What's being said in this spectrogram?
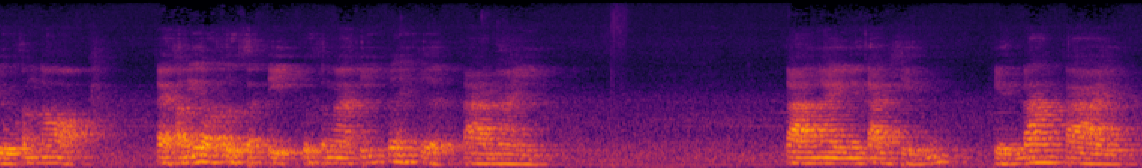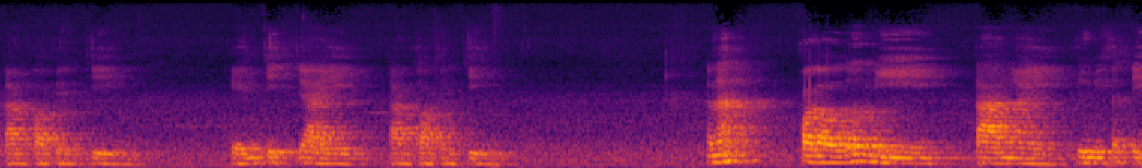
ดูข้างนอก แต่คราวนี้เราฝึกสติฝึกสมาธิเพื่อให้เกิดตาใน ตาในในการเห็น เห็นร่างกายตามความเป็นจริง เห็นจิตใจตามความเป็นจริงดังนั้นพอเราเริ่มมีตาในคือมีสติ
